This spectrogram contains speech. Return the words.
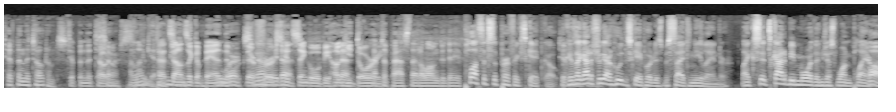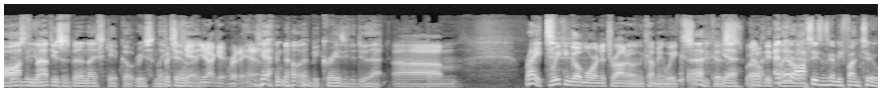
Tip and the totems. Tipping the totems. Sorry, I like it. That sounds like a band that their Yeah, first really hit single would be Hunky gonna Dory. Have to pass that along to Dave. plus it's the perfect scapegoat because I got to figure out who the scapegoat is besides Nylander. Like it's got to be more than just one player. Oh, At the the Auston. Matthews has been a nice scapegoat recently but too. You you're not getting rid of him. Yeah, no, it'd be crazy to do that. Um, right. we can go more into Toronto in the coming weeks Eh, because yeah, well, there'll be and plenty their there. offseason's going to be fun too.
